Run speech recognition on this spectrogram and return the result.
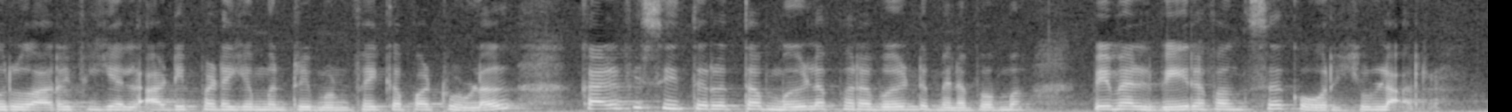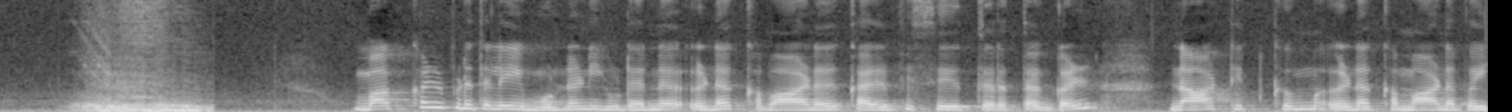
ஒரு அறிவியல் அடிப்படையுமின்றி முன்வைக்கப்பட்டுள்ள கல்வி சீர்திருத்தம் மீளப்பெற வேண்டும் எனவும் விமல் வீரவங்ச கோரியுள்ளார். மக்கள் விடுதலை முன்னணியுடன் இணக்கமான கல்வி சீர்திருத்தங்கள் நாட்டிற்கும் இணக்கமானவை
